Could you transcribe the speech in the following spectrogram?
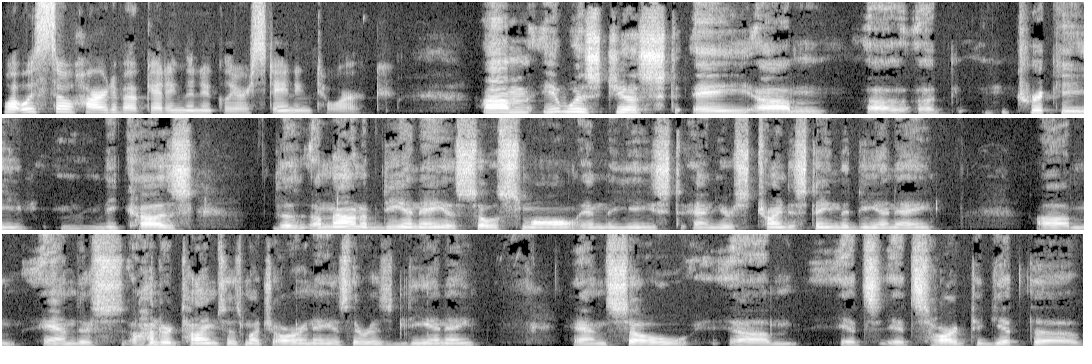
What was so hard about getting the nuclear staining to work? Um, it was just a, um, a, a tricky because the amount of DNA is so small in the yeast, and you're trying to stain the DNA, um, and there's 100 times as much RNA as there is DNA, and so um, it's it's hard to get the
